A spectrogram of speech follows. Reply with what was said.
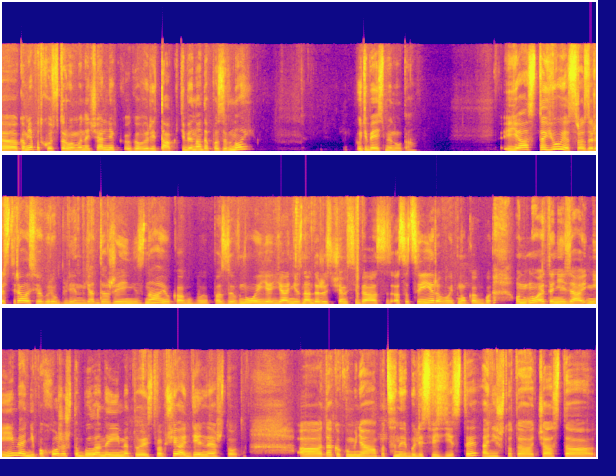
Э, ко мне подходит второй мой начальник, говорит, так, тебе надо позывной, у тебя есть минута. Я стою, я сразу растерялась, я говорю, блин, я даже и не знаю, как бы, позывной, я, я не знаю даже, с чем себя ассоциировать, ну, как бы, он, ну, это нельзя, ни имя, не похоже, что было на имя, то есть вообще отдельное что-то. А, так как у меня пацаны были связисты, они что-то часто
